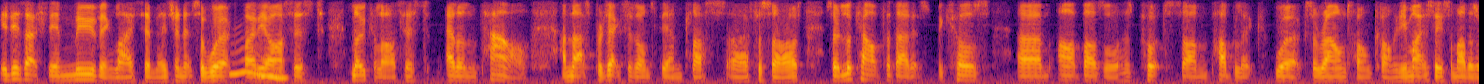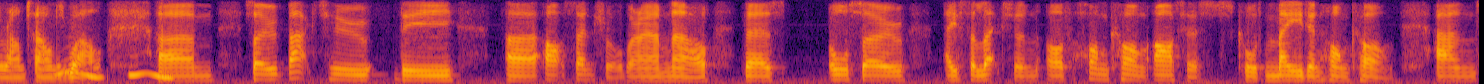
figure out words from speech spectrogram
it is actually a moving light image, and it's a work mm. by the hmm. artist, local artist Ellen Pau, and that's projected onto the M Plus uh, facade. So look out for that. It's because. Um, Art Basel has put some public works around Hong Kong, and you might see some others around town as well. Mm. Um, so back to the uh, Art Central, where I am now, there's also a selection of Hong Kong artists called Made in Hong Kong. And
